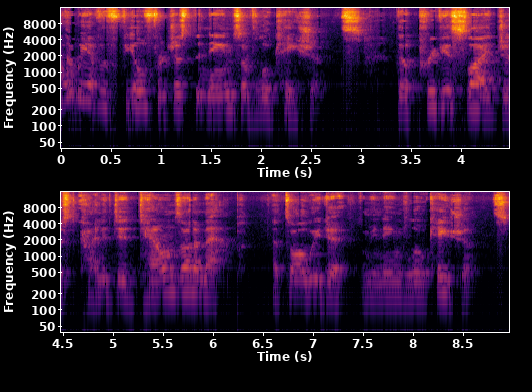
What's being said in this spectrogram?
that we have a feel for just the names of locations, the previous slide just kind of did towns on a map. That's all we did. We named locations.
